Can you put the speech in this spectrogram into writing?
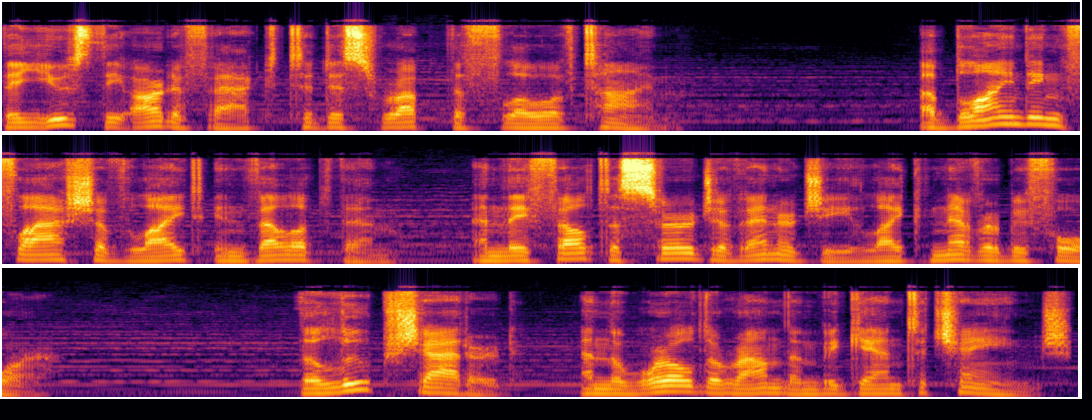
they used the artifact to disrupt the flow of time. A blinding flash of light enveloped them, and they felt a surge of energy like never before. The loop shattered, and the world around them began to change.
